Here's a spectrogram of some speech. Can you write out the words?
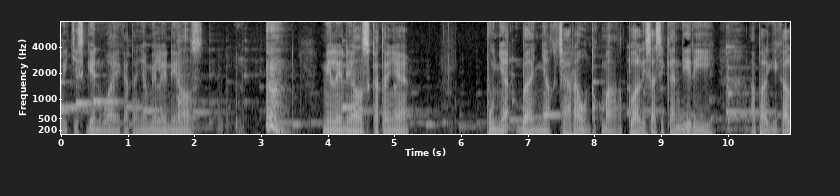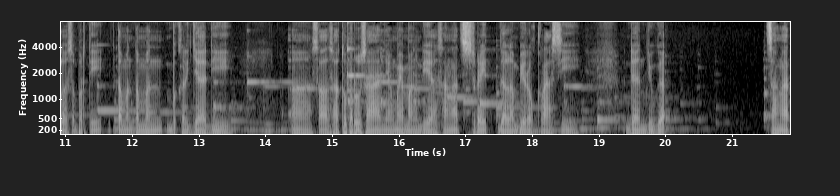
which is Gen Y katanya millennials, millennials katanya punya banyak cara untuk mengaktualisasikan diri, apalagi kalau seperti teman-teman bekerja di uh, salah satu perusahaan yang memang dia sangat straight dalam birokrasi dan juga sangat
